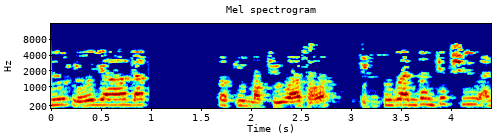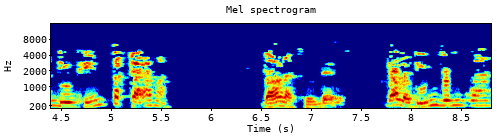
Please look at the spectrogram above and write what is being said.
nước, lửa, gió, đất, có kim, mộc, thủy, hỏa, thổ. Thì của anh có một chút xíu, anh điều khiển tất cả mà. Đó là thượng đế. Đó là điểm vinh quang.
